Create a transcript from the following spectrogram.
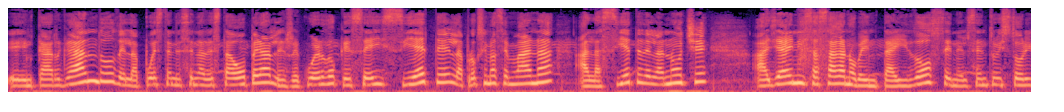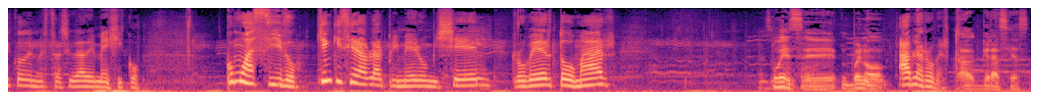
encargando de la puesta en escena de esta ópera. Les recuerdo que 6, 7, la próxima semana a las 7 de la noche, allá en Izazaga 92, en el centro histórico de nuestra Ciudad de México. ¿Cómo ha sido? ¿Quién quisiera hablar primero? Michelle, Roberto, Omar. Pues, eh, bueno. Habla Roberto. Ah, gracias.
